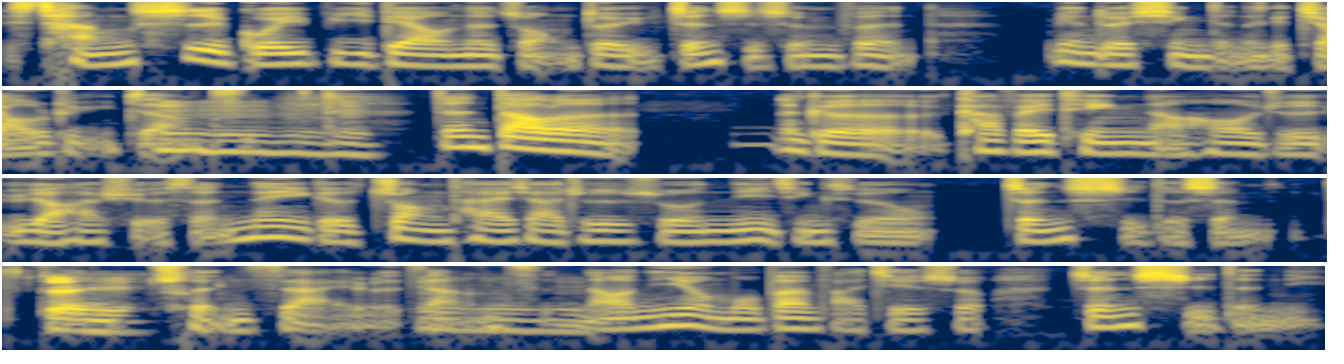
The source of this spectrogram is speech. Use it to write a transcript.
尝试规避掉那种对于真实身份面对性的那个焦虑这样子。嗯嗯嗯但到了那个咖啡厅，然后就是遇到他学生那个状态下，就是说你已经是用真实的身对份存在了这样子，然后你有没有办法接受真实的你，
